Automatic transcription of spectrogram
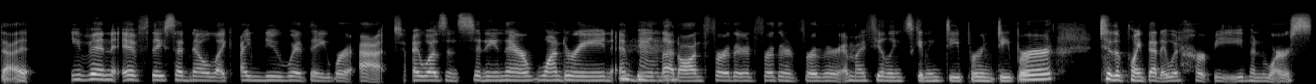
that even if they said no like i knew where they were at i wasn't sitting there wondering and being Mhm. led on further and further and further and my feelings getting deeper and deeper to the point that it would hurt me even worse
